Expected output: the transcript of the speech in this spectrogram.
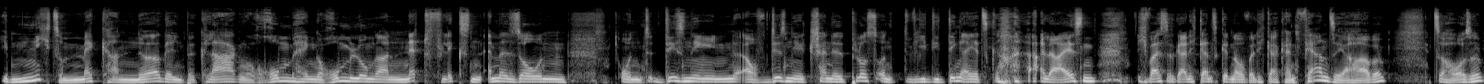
eben nicht zu meckern, nörgeln, beklagen, rumhängen, rumlungern, Netflixen, Amazon und Disney auf Disney Channel Plus und wie die Dinger jetzt gerade alle heißen. Ich weiß das gar nicht ganz genau, weil ich gar keinen Fernseher habe zu Hause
